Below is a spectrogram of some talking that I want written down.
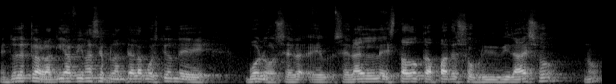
Entonces, claro, aquí al final se plantea la cuestión de, bueno, ¿será, eh, ¿será el Estado capaz de sobrevivir a eso? ¿no?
